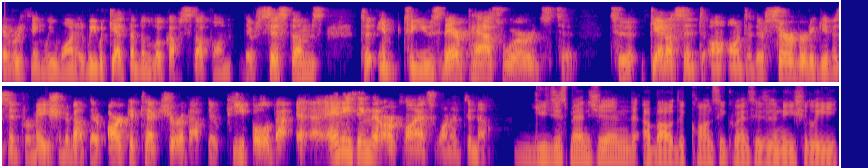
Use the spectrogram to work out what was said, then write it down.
everything we wanted. We would get them to look up stuff on their systems, to to use their passwords, to to get us into onto their server, to give us information about their architecture, about their people, about anything that our clients wanted to know. You just mentioned about the consequences initially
